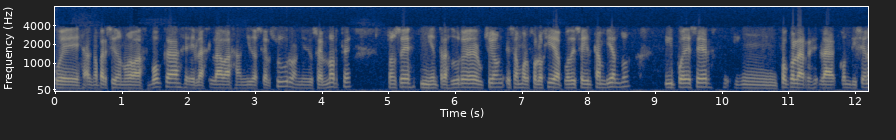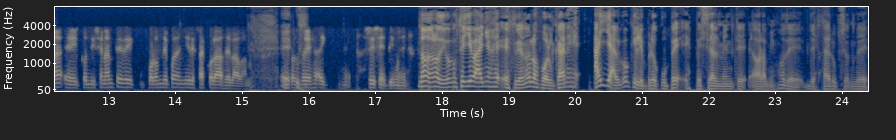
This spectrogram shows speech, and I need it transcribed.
pues han aparecido nuevas bocas, eh, las lavas han ido hacia el sur o han ido hacia el norte, entonces mientras dure la erupción esa morfología puede seguir cambiando y puede ser un poco la, la condiciona, eh, condicionante de por dónde pueden ir esas coladas de lava. ¿no? Eh, Entonces, hay, sí, sí, dime. No, no, digo que usted lleva años eh, estudiando los volcanes. ¿Hay algo que le preocupe especialmente ahora mismo de, de esta erupción de,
